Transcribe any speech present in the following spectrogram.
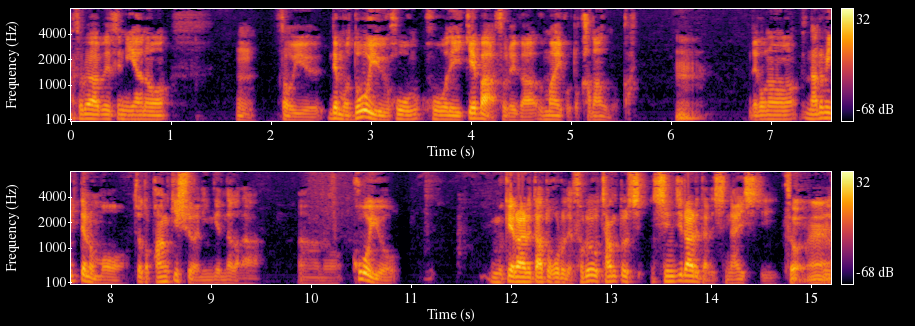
いそれは別にあの、うん、そういう、でもどういう方法でいけばそれがうまいこと叶うのか。うん。で、この、成美ってのも、ちょっとパンキッシュな人間だから、あの、好意を向けられたところでそれをちゃんとし信じられたりしないし、そうね。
